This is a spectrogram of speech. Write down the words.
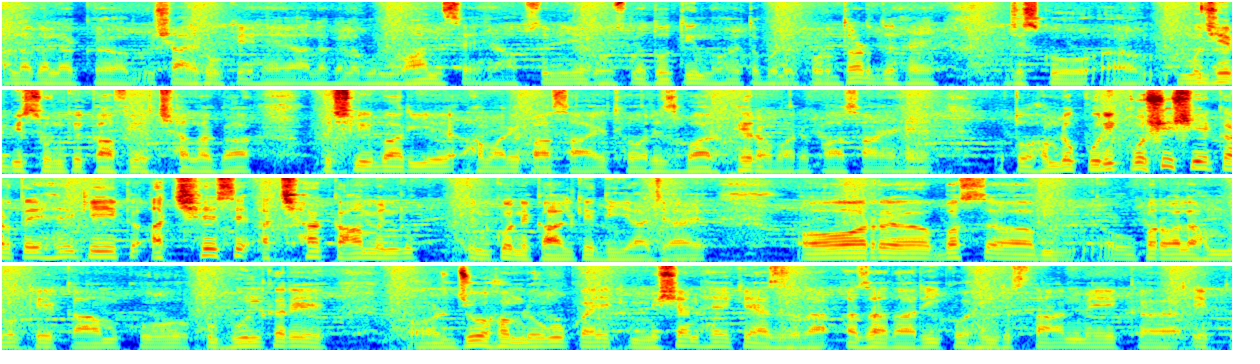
الگ الگ شاعروں کے ہیں، الگ الگ عنوان سے ہیں۔ آپ سنیے گا اس میں دو تین نوحے تو بڑے پردرد ہیں، جس کو مجھے بھی سن کے کافی اچھا لگا۔ پچھلی بار یہ ہمارے پاس آئے تھے اور اس بار پھر ہمارے پاس آئے ہیں۔ تو ہم لوگ پوری کوشش یہ کرتے ہیں کہ ایک اچھے سے اچھا کام ان کو نکال کے دیا جائے۔ اور بس اوپر والا ہم لوگ کے کام کو قبول کرے اور جو ہم لوگوں کا ایک مشن ہے کہ آزاداری کو ہندوستان میں ایک ایک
